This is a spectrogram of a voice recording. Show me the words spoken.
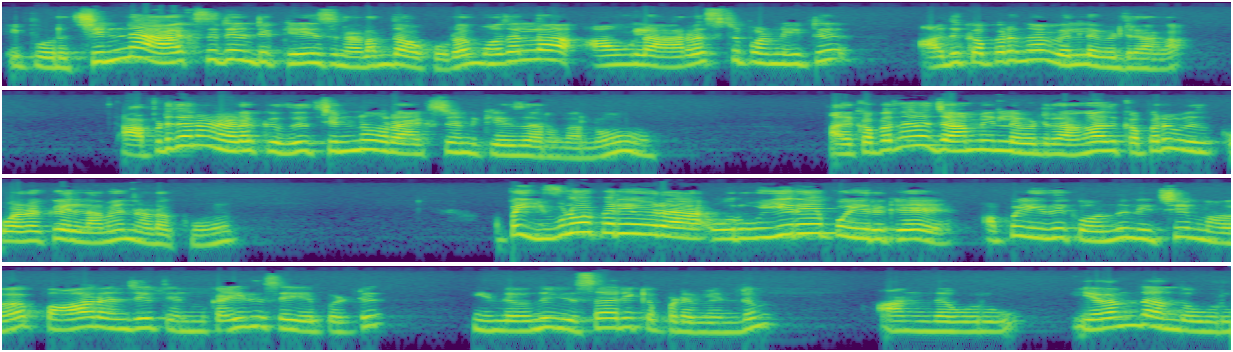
இப்போ ஒரு சின்ன ஆக்சிடென்ட் கேஸ் நடந்தால் கூட முதல்ல அவங்கள அரெஸ்ட் பண்ணிட்டு அதுக்கப்புறம் தான் வெளில விடுறாங்க. அப்படித்தானே நடக்குது? சின்ன ஒரு ஆக்சிடென்ட் கேஸாக இருந்தாலும். அதுக்கப்புறம் தானே ஜாமீனில் விடுறாங்க. அதுக்கப்புறம் வி- வழக்கு எல்லாமே நடக்கும். அப்ப இவ்வளோ பெரிய ஒரு ஒரு உயிரே போயிருக்கு. அப்ப இதுக்கு வந்து நிச்சயமாக பா ரஞ்சித் என் கைது செய்யப்பட்டு இந்த வந்து விசாரிக்கப்பட வேண்டும். அந்த ஒரு இறந்த அந்த ஒரு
